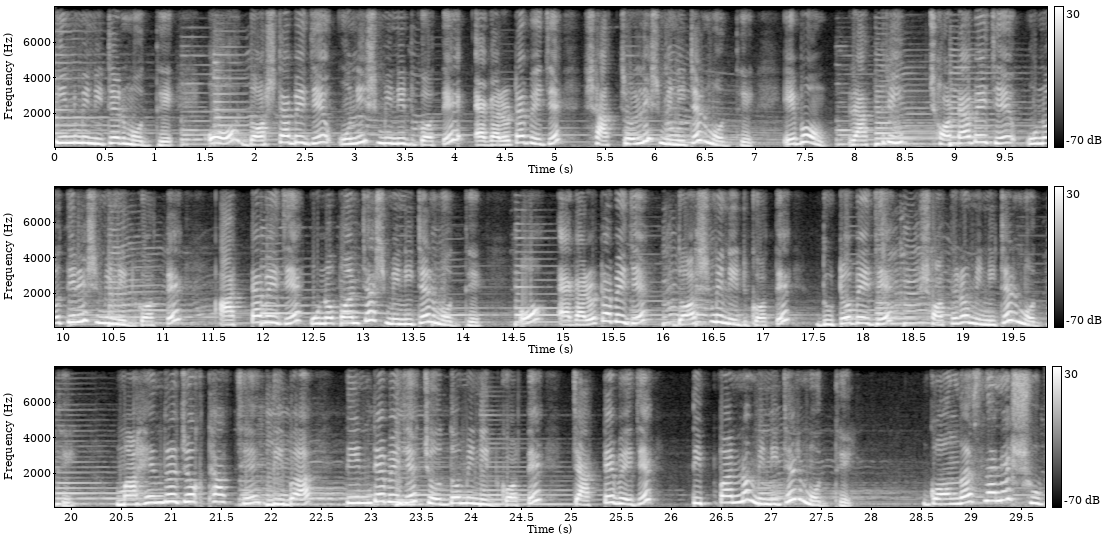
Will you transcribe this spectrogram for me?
তিন মিনিটের মধ্যে ও দশটা বেজে উনিশ মিনিট গতে এগারোটা বেজে সাতচল্লিশ মিনিটের মধ্যে এবং রাত্রি ছটা বেজে উনতিরিশ মিনিট গতে আটটা বেজে উনপঞ্চাশ মিনিটের মধ্যে ও এগারোটা বেজে দশ মিনিট গতে দুটো বেজে সতেরো মিনিটের মধ্যে। মাহেন্দ্র যোগ থাকছে দিবা তিনটে বেজে চোদ্দ মিনিট গতে চারটে বেজে তিপ্পান্ন মিনিটের মধ্যে। গঙ্গা স্নানের শুভ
